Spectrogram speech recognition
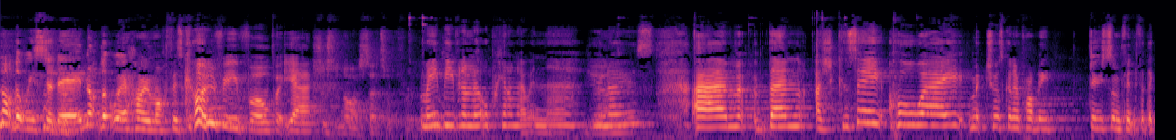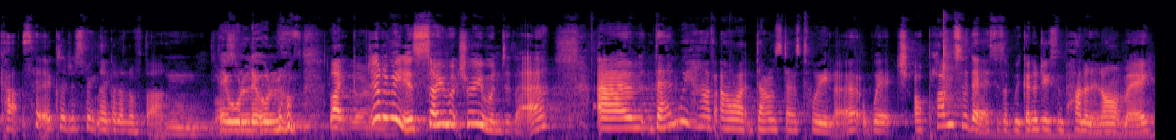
Not that we study, not that we're home office kind of people, but yeah It's just a nice setup. Maybe even a little piano in there who knows? Um then as you can see hallway mitchell's going to probably do something for the cats here because i just think they're going to love that. Mm, they all little love like Yeah. do you know what i mean? There's so much room under there. Um then we have our downstairs toilet which our plan for this is that we're going to do some paneling aren't we?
